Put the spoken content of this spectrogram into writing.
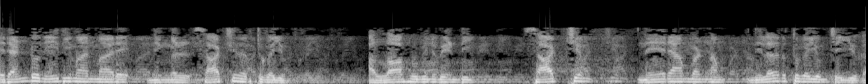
രണ്ടു നീതിമാന്മാരെ നിങ്ങൾ സാക്ഷി നിർത്തുകയും അള്ളാഹുവിനു വേണ്ടി സാക്ഷ്യം നേരാംവണ്ണം നിലനിർത്തുകയും ചെയ്യുക.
